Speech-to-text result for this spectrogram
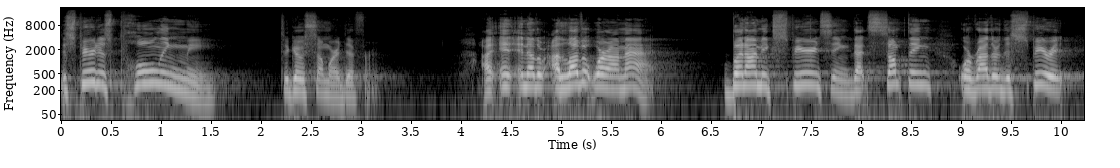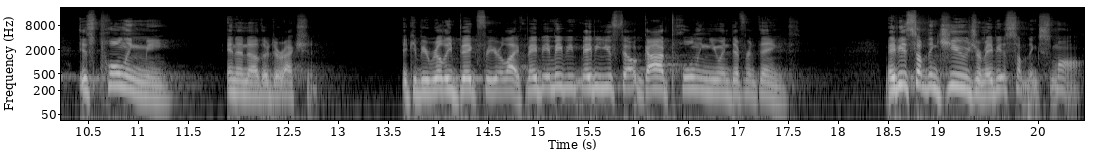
The Spirit is pulling me to go somewhere different. I, in, in other, I love it where I'm at, but I'm experiencing that something, or rather, the Spirit is pulling me in another direction. It could be really big for your life. Maybe, maybe, maybe you felt God pulling you in different things. Maybe it's something huge, or maybe it's something small.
